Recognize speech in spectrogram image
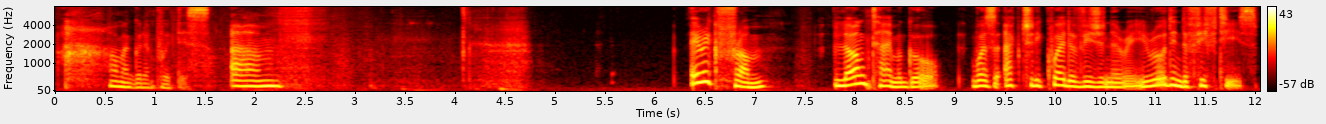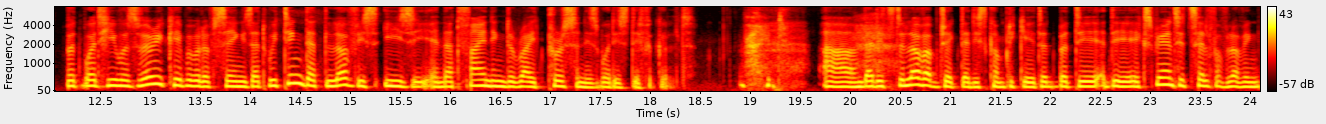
how am I going to put this? Um, Erich Fromm, long time ago, was actually quite a visionary. He wrote in the 50s. But what he was very capable of saying is that we think that love is easy and that finding the right person is what is difficult. Right um, that it's the love object that is complicated, but the the experience itself of loving,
